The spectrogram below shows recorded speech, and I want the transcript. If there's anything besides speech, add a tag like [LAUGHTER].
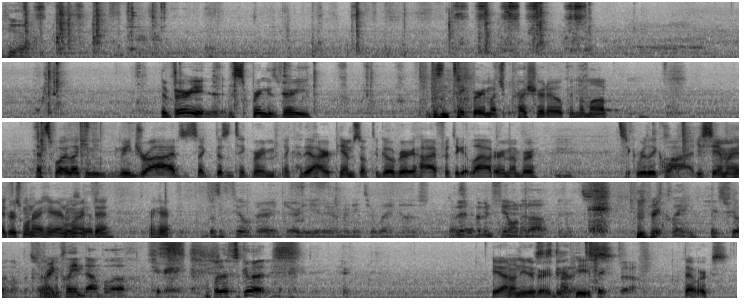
yeah. They're very. The spring is very. It doesn't take very much pressure to open them up. That's why, like when he, when he drives, it's like doesn't take very like the higher RPM stuff to go very high for it to get louder. Remember? Mm-hmm. It's like really quiet. You see them right here. There's one right here and one right there, the right here. It doesn't feel very dirty either underneath your wing nose. I've been. I've been feeling it up, and it's, [LAUGHS] it's pretty clean. he's feeling up the It's pretty clean down below. [LAUGHS] Well, that's good. Yeah, I don't need a very big piece. thick. That works.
